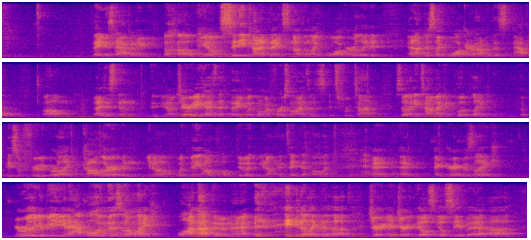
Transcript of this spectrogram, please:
things happening, uh, you know, city kind of things, nothing like Walker related. And I'm just like walking around with this apple. Um, I just, and you know, Jerry has that thing, like one of my first lines is, it's fruit time. So anytime I can put like a piece of fruit or like cobbler and, you know, with me, I'll, I'll do it. You know, I'm gonna take that moment. And, and, and Greg was like, you're really good eating an apple and this? And I'm like, well, I'm not doing that. you know, like the, uh, during, during you'll, you'll see it, but uh,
